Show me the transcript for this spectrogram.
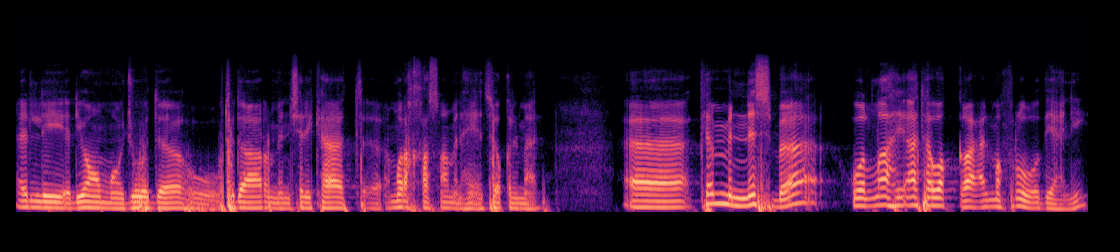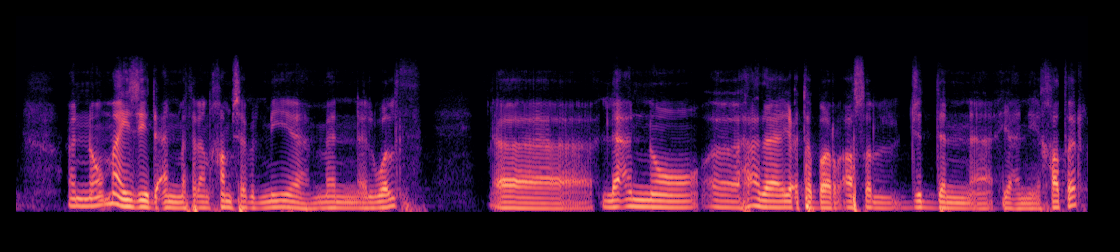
اللي اليوم موجودة وتدار من شركات مرخصة من هيئة سوق المال. آه كم من نسبة والله أتوقع المفروض يعني أنه ما يزيد عن مثلا 5% من الولث آه، لأنه آه، هذا يعتبر أصل جدا آه، يعني خطر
